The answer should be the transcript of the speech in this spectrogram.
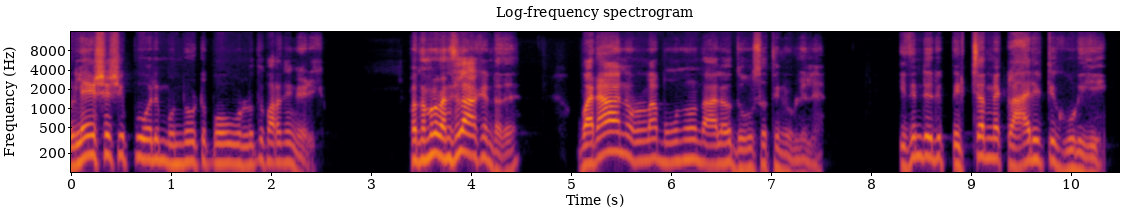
റിലേഷൻഷിപ്പ് പോലും മുന്നോട്ട് പോകുള്ളൂ എന്ന് പറഞ്ഞും കഴിയും. അപ്പം നമ്മൾ മനസ്സിലാക്കേണ്ടത് വരാനുള്ള മൂന്നോ നാലോ ദിവസത്തിനുള്ളിൽ ഇതിന്റെ ഒരു പിക്ചറിന്റെ ക്ലാരിറ്റി കൂടുകയും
